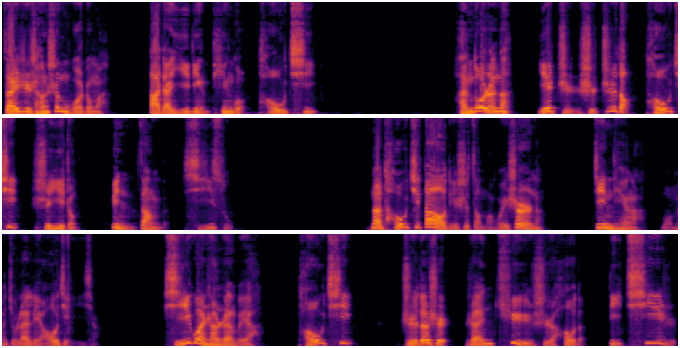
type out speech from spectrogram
在日常生活中啊，大家一定听过头七。很多人呢，也只是知道头七是一种殡葬的习俗。那头七到底是怎么回事呢？今天啊，我们就来了解一下。习惯上认为啊，头七指的是人去世后的第七日。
